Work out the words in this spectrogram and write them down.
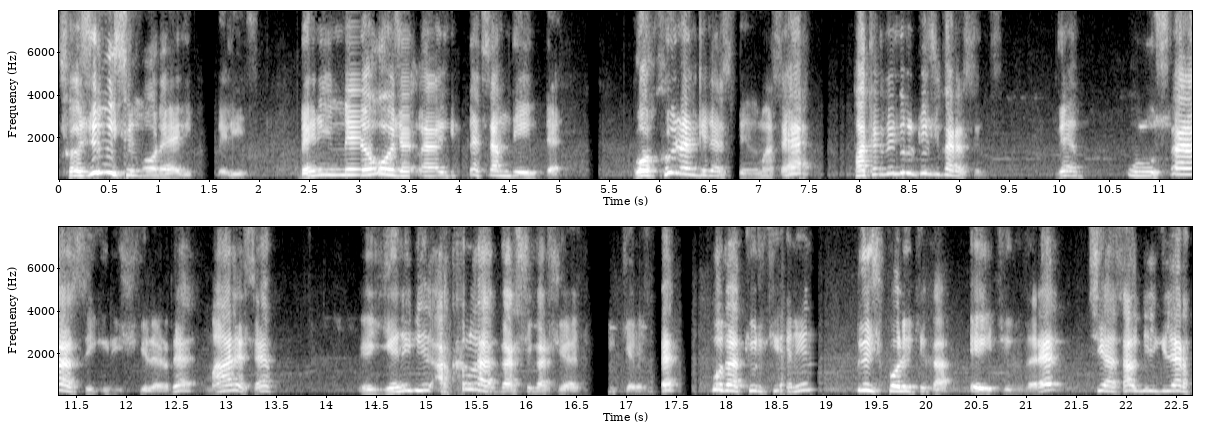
çözüm için oraya gitmeliyiz. Benim ben o ocaklara gitmezsem deyip de korkuyla gidersiniz masaya patırdı gürültü çıkarırsınız. Ve uluslararası ilişkilerde maalesef e, yeni bir akımla karşı karşıya ülkemizde. Bu da Türkiye'nin dış politika eğitim veren siyasal bilgiler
